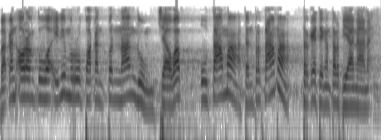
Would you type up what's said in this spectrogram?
bahkan orang tua ini merupakan penanggung jawab utama dan pertama terkait dengan tarbiyah anak-anaknya.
